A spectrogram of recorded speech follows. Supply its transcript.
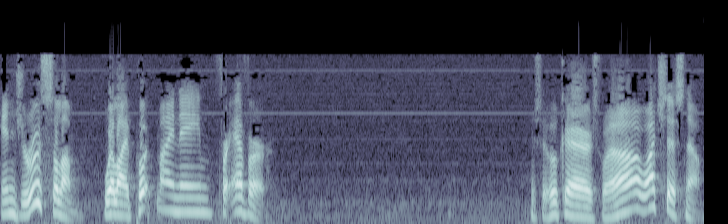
in Jerusalem will I put my name forever. You say, who cares? Well, watch this now.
